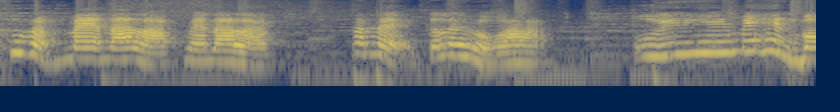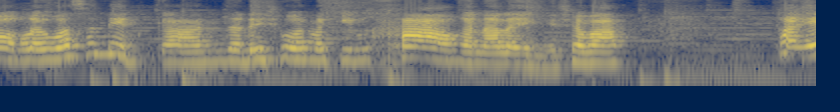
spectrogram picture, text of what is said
คือแบบแม่น่ารักแม่น่ารักนั่นแหละก็เลยแบบว่า อุ้ยไม่เห็นบอกเลยว่าสนิทกันจะได้ชวนมากินข้าวกันอะไรอย่างงี้ใช่ปะพระเอ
